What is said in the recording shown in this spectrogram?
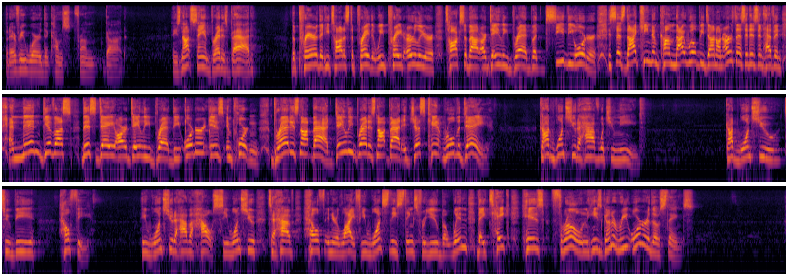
but every word that comes from God. And he's not saying bread is bad. The prayer that he taught us to pray, that we prayed earlier, talks about our daily bread, but see the order. It says, Thy kingdom come, thy will be done on earth as it is in heaven. And then give us this day our daily bread. The order is important. Bread is not bad, daily bread is not bad. It just can't rule the day. God wants you to have what you need. God wants you to be healthy. He wants you to have a house. He wants you to have health in your life. He wants these things for you. But when they take his throne, he's going to reorder those things.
